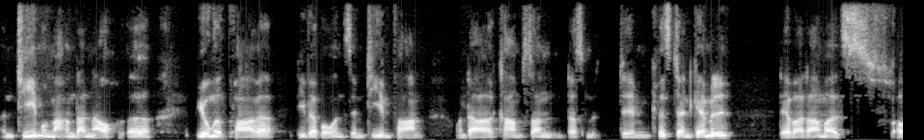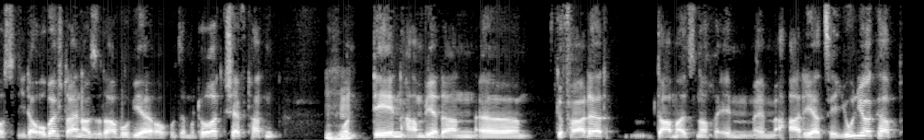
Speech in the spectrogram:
ein Team und machen dann auch äh, junge Fahrer, die wir bei uns im Team fahren. Und da kam es dann, dass mit dem Christian Gemmel, der war damals aus Ida Oberstein, also da, wo wir auch unser Motorradgeschäft hatten. Mhm. Und den haben wir dann äh, gefördert, damals noch im, im ADAC Junior Cup.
